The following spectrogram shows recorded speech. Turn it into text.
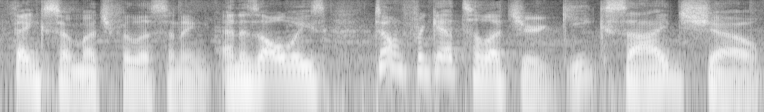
Thanks so much for listening. And as always, don't forget to let your geek side show.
